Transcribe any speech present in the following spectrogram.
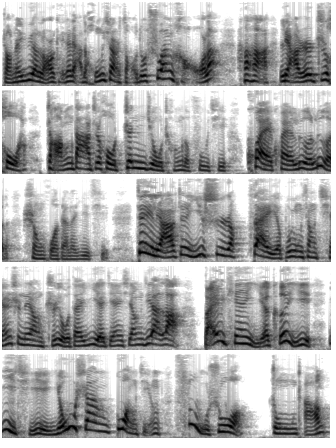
找那月老给他俩的红线早就拴好了。哈哈，俩人之后啊，长大之后真就成了夫妻，快快乐乐的生活在了一起。这俩这一世啊，再也不用像前世那样只有在夜间相见了，白天也可以一起游山逛景，诉说衷肠。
